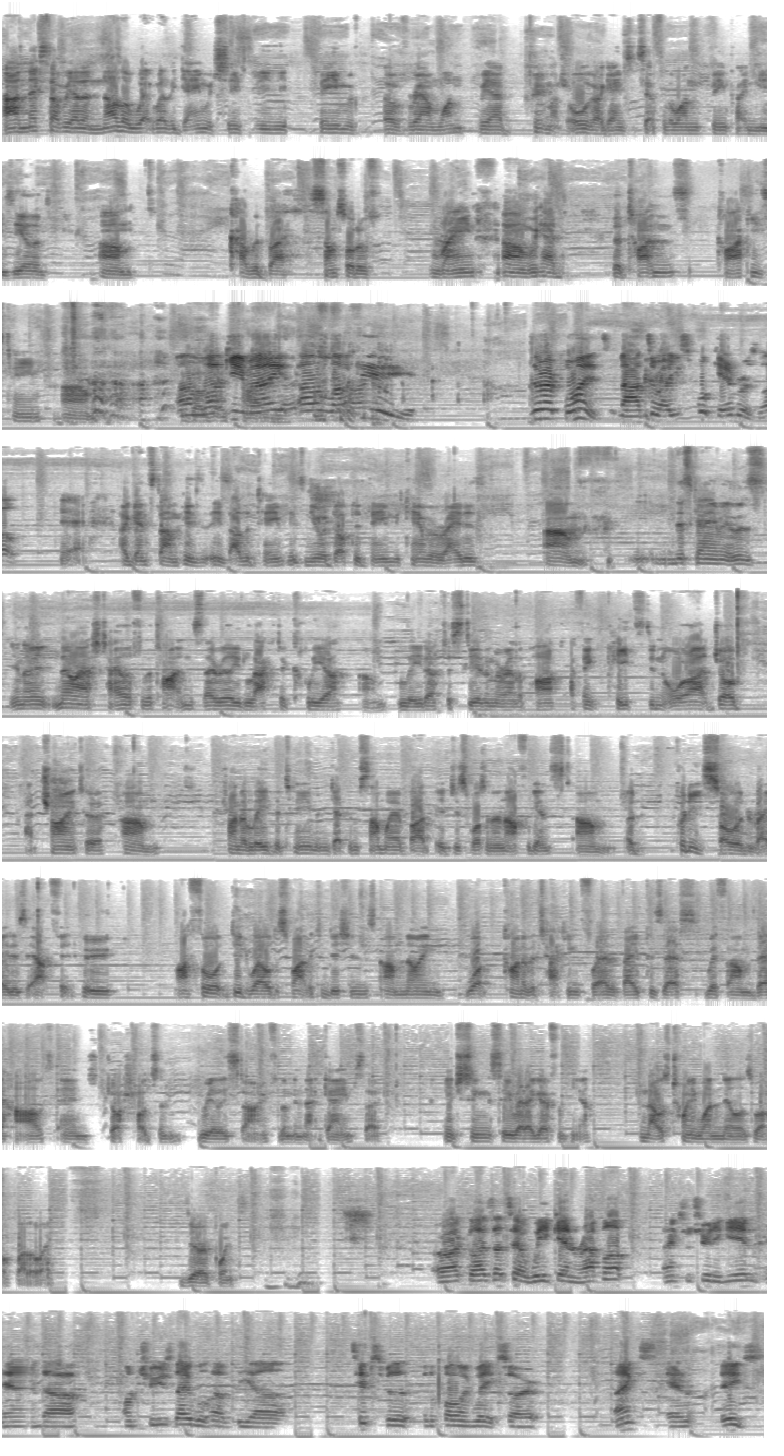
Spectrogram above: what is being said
Uh, next up, we had another wet weather game, which seems to be the theme of, of round one. We had pretty much all of our games, except for the one being played in New Zealand, um, covered by some sort of rain. Um, we had the Titans, Clarkie's team. Um, Unlucky, mate. Unlucky. Zero points. Nah, it's alright. You support Canberra as well. yeah, against um, his, his other team, his new adopted team, the Canberra Raiders. Um, in this game, it was, you know, no Ash Taylor for the Titans. They really lacked a clear um, leader to steer them around the park. I think Pete's did an alright job at trying to um, trying to lead the team and get them somewhere, but it just wasn't enough against um, a pretty solid Raiders outfit who I thought did well despite the conditions, um, knowing what kind of attacking flair that they possess with um, their halves and Josh Hodgson really starring for them in that game. So interesting to see where they go from here. And that was 21 0 as well, by the way. Zero points. Alright, guys, that's our weekend wrap up. Thanks for tuning in. And uh, on Tuesday, we'll have the uh, tips for the, for the following week. So thanks and peace.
